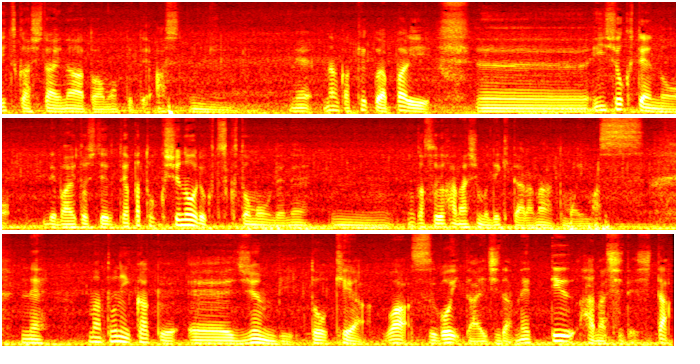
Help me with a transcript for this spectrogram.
いつかしたいなとは思っててあ、うん。ね、なんか結構やっぱり、えー、飲食店のでバイトしてるとやっぱ特殊能力つくと思うんでね。うん。なんかそういう話もできたらなと思います。ね。まあ、とにかく、えー、準備とケアはすごい大事だねっていう話でした、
